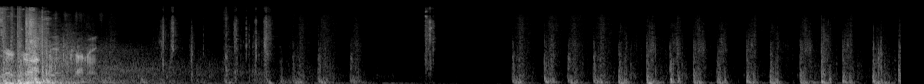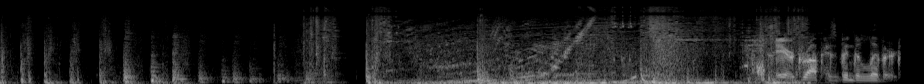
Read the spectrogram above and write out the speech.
Airdrop incoming. Airdrop has been delivered.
